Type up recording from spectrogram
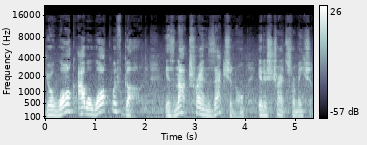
Your walk, our walk with God is not transactional, it is transformational.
